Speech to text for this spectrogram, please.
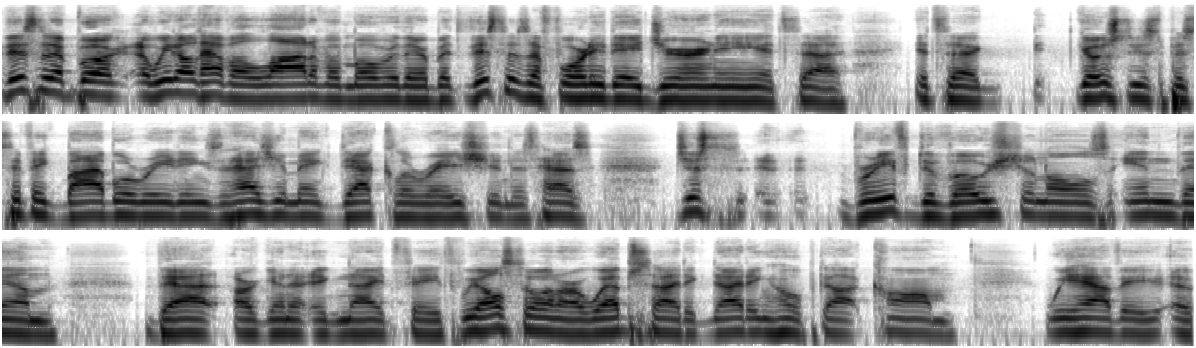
this is a book uh, we don't have a lot of them over there but this is a 40 day journey. It's a it's a it goes through specific bible readings. It has you make declaration. It has just uh, brief devotionals in them that are going to ignite faith. We also on our website ignitinghope.com we have a, a,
